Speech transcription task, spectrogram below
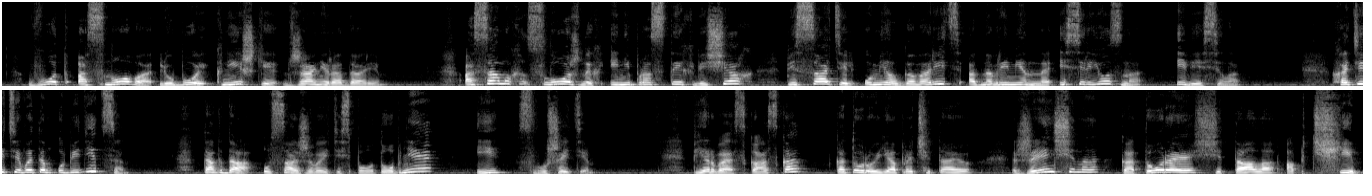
– вот основа любой книжки Джани Радари. О самых сложных и непростых вещах писатель умел говорить одновременно и серьезно, и весело. Хотите в этом убедиться? Тогда усаживайтесь поудобнее и слушайте. Первая сказка, которую я прочитаю, «Женщина, которая считала обчи».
